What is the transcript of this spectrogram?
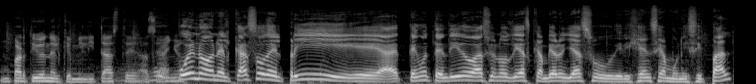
un partido en el que militaste hace años. Bueno, en el caso del PRI, eh, tengo entendido, hace unos días cambiaron ya su dirigencia municipal,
